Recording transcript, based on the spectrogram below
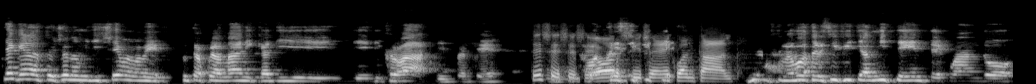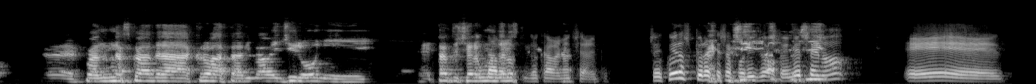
Chi è che l'altro giorno mi diceva, vabbè, tutta quella manica di, di, di croati, perché... Sì, sì, sì, sì, Orsic e quant'altro. Una volta restituiti al mittente quando, eh, quando una squadra croata arrivava ai gironi, eh, tanto c'era uno dello... Giocavano in Champions. Cioè, quello spero eh, che sia fuori gioco, invece no e,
